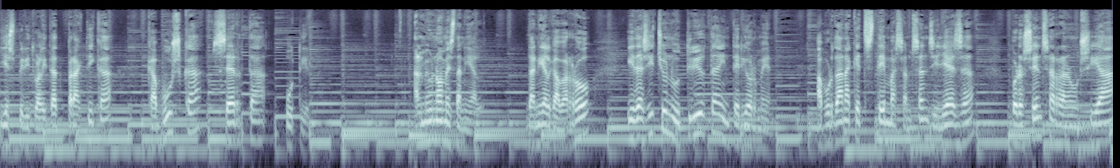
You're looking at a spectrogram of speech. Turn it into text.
i espiritualitat pràctica que busca certa útil. El meu nom és Daniel Daniel Gavarró, i desitjo nutrir-te interiorment, abordant aquests temes amb senzillesa, però sense renunciar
